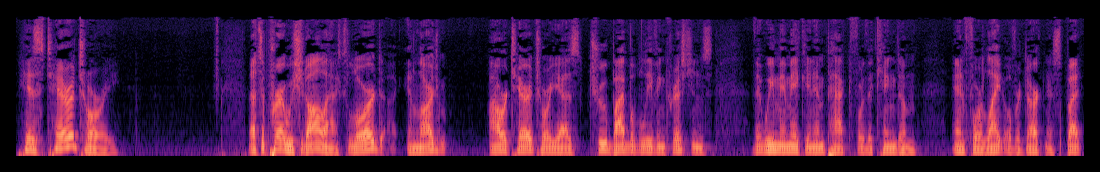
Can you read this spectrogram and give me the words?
his territory. That's a prayer we should all ask. Lord, enlarge our territory as true Bible believing Christians that we may make an impact for the kingdom and for light over darkness. But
